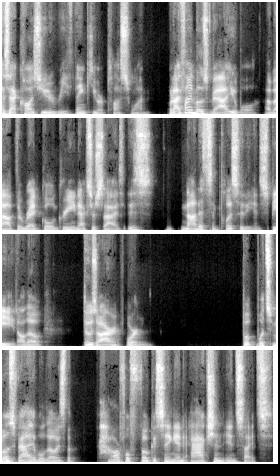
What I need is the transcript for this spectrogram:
has that caused you to rethink your plus one? What I find most valuable about the red, gold, green exercise is not its simplicity and speed, although those are important. But what's most valuable, though, is the powerful focusing and action insights.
